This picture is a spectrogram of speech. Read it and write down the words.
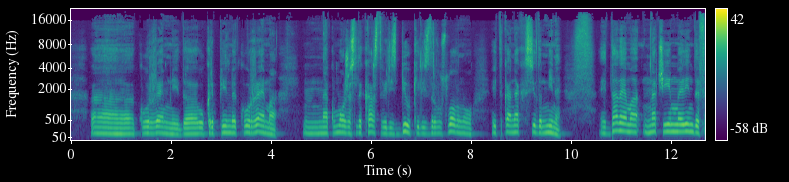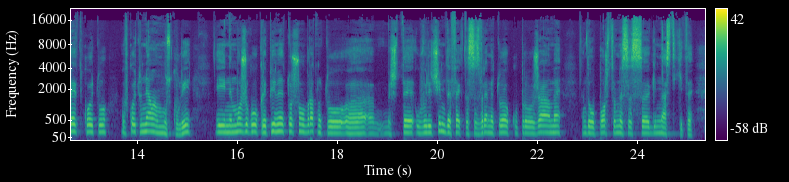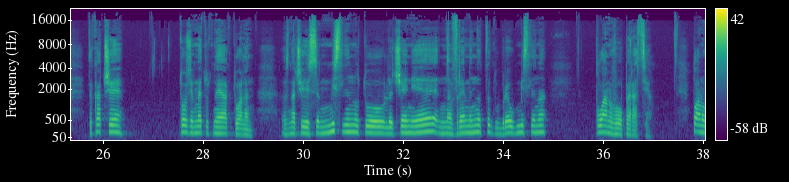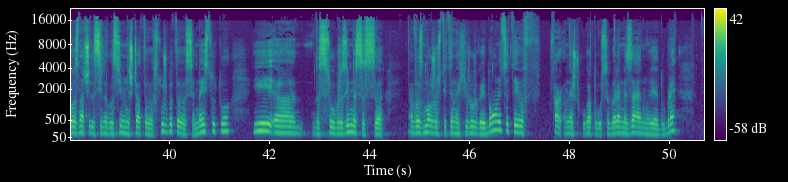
а, коремни, да укрепиме корема, ако може с лекарства или с билки или здравословно и така някакси да мине. Е, да, да, ама, значи има един дефект, който, в който няма мускули и не може да го укрепиме. Точно обратното, ще увеличим дефекта с времето, ако продължаваме да упорстваме с гимнастиките. Така че този метод не е актуален. Значи съмисленото лечение на временната, добре обмислена планова операция. Планова значи да си нагласим нещата в службата, в семейството и а, да се съобразиме с а, възможностите на хирурга и болницата и в това нещо, когато го събереме заедно и е добре,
